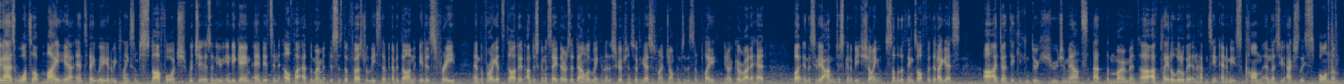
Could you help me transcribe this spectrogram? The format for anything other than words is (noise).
Hey guys, what's up? Maya here, and today we're going to be playing some Starforge, which is a new indie game, and it's in alpha at the moment. This is the first release they've ever done. It is free, and before I get started, I'm just going to say there is a download link in the description, so if you guys just want to jump into this and play, you know, go right ahead. But in this video, I'm just going to be showing some of the things off with it, I guess. Uh, I don't think you can do huge amounts at the moment. Uh, I've played a little bit and haven't seen enemies come unless you actually spawn them.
